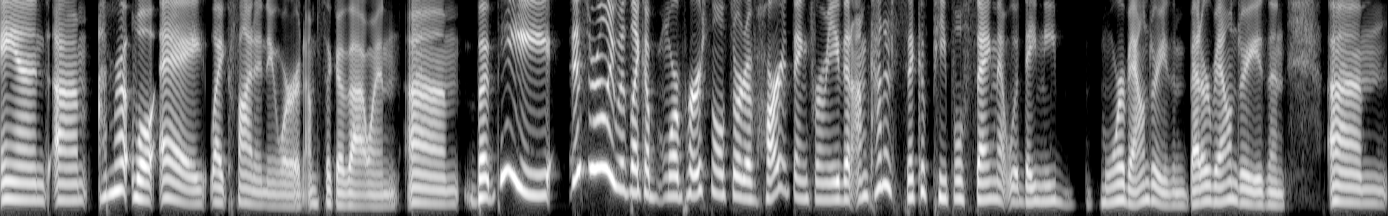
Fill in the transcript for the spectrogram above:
And um, i'm re- well a like find a new word. I'm sick of that one. Um, but b this really was like a more personal sort of heart thing for me that i'm kind of sick of people saying that they need more boundaries and better boundaries and um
